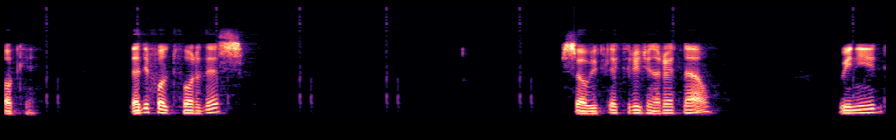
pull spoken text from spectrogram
Okay the default for this so we click regenerate now. We need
